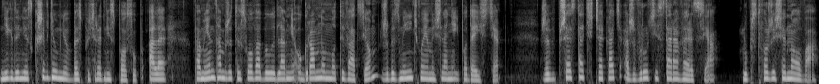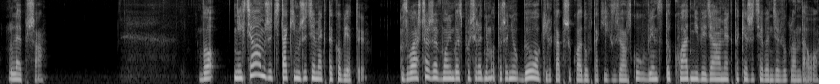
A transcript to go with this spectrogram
nigdy nie skrzywdził mnie w bezpośredni sposób, ale pamiętam, że te słowa były dla mnie ogromną motywacją, żeby zmienić moje myślenie i podejście, żeby przestać czekać, aż wróci stara wersja lub stworzy się nowa, lepsza. Bo nie chciałam żyć takim życiem jak te kobiety. Zwłaszcza, że w moim bezpośrednim otoczeniu było kilka przykładów takich związków, więc dokładnie wiedziałam, jak takie życie będzie wyglądało.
